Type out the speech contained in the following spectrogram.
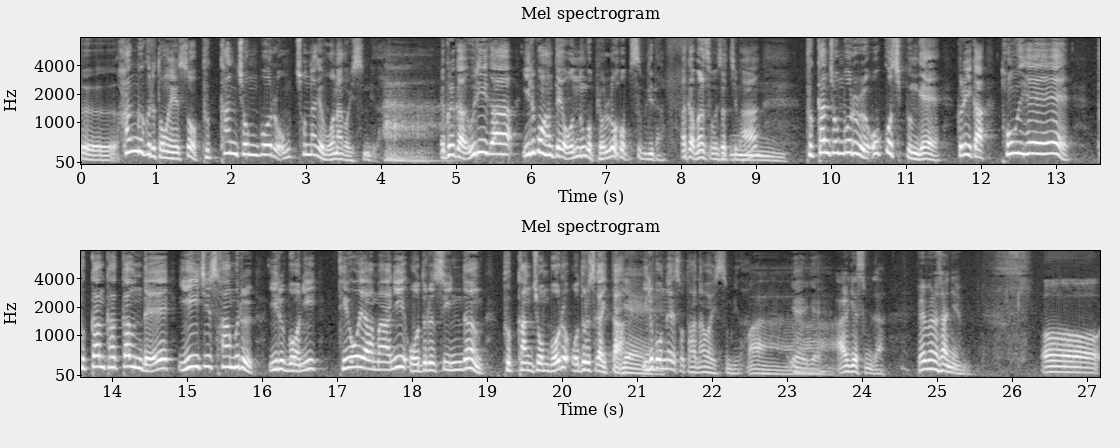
그 한국을 통해서 북한 정보를 엄청나게 원하고 있습니다. 아. 그러니까 우리가 일본한테 얻는 거 별로 없습니다. 아까 말씀하셨지만 음. 북한 정보를 얻고 싶은 게 그러니까 동해에 북한 가까운 데에 이지 사물을 일본이 띄워야만이 얻을 수 있는 북한 정보를 얻을 수가 있다. 예. 일본 내에서 다 나와 있습니다. 아, 예, 예. 알겠습니다. 배 변호사님, 어,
